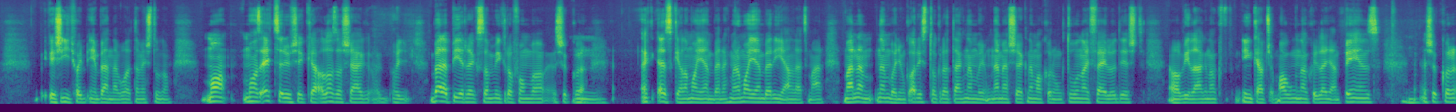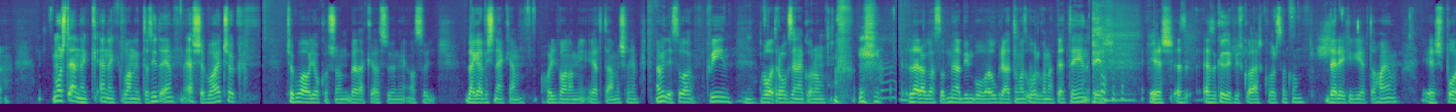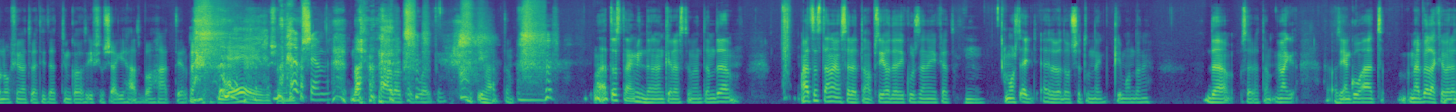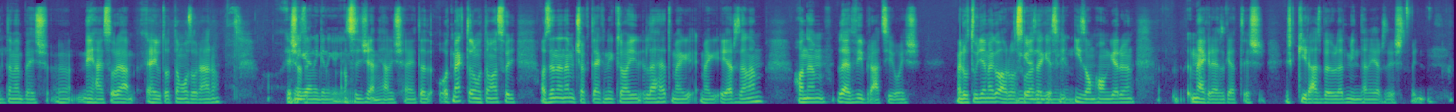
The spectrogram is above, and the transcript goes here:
És így, hogy én benne voltam, és tudom. Ma, ma az egyszerűségkel, a lazaság, hogy belepírreksz a mikrofonba, és akkor hmm ez kell a mai embernek, mert a mai ember ilyen lett már. Már nem, nem vagyunk arisztokraták, nem vagyunk nemesek, nem akarunk túl nagy fejlődést a világnak, inkább csak magunknak, hogy legyen pénz, mm. és akkor most ennek, ennek van itt az ideje, ez se baj, csak, csak valahogy okosan bele kell szülni az, hogy legalábbis nekem, hogy valami értelmes legyen. Na mindegy, szóval Queen, mm. volt rockzenekarom, leragasztott melbimbóval ugráltam az orgona tetején, és, és ez, ez a középiskolás korszakom. Derékig ért a hajam, és pornófilmet vetítettünk az ifjúsági házba a háttérben. Jézusom! Nem semmi. Nagyon állatok voltunk. Imádtam. Na, hát aztán mindenen keresztül mentem, de hát aztán nagyon szerettem a pszichedelikus zenéket. Hmm. Most egy előadót se tudnék kimondani, de szeretem. Meg az ilyen goát, mert belekeveredtem hmm. ebbe is néhányszor el, eljutottam Ozorára, és igen, az, igen, igen, igen. az egy zseniális hely. Tehát ott megtanultam azt, hogy a zene nem csak technikai lehet, meg, meg érzelem, hanem lehet vibráció is. Mert ott ugye meg arról szól igen, az egész, igen, hogy izomhangerőn megrezget, és, és kiráz belőled minden érzést. Vagy,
